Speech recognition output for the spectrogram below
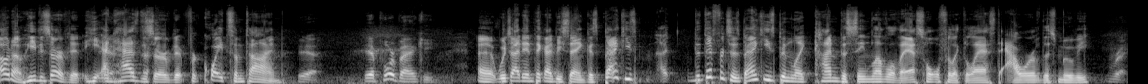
Oh, no, he deserved it. He and has deserved it for quite some time. Yeah. Yeah, poor Banky. Uh, which I didn't think I'd be saying because Banky's. Uh, the difference is Banky's been like kind of the same level of asshole for like the last hour of this movie. Right.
